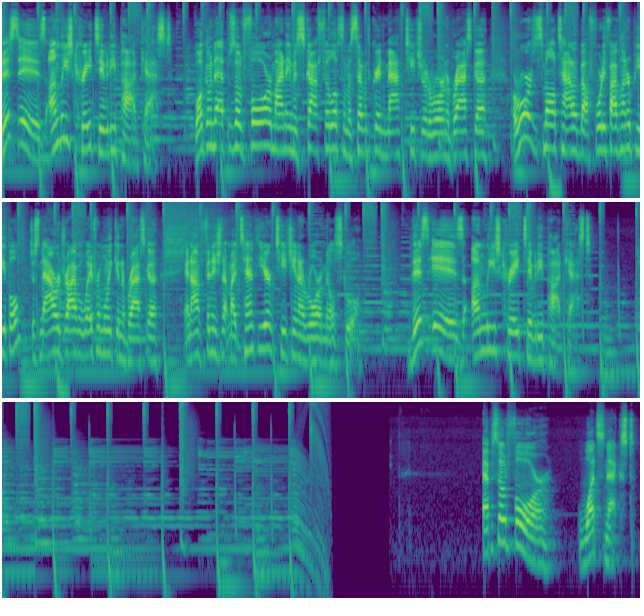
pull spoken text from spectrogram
This is Unleash Creativity Podcast. Welcome to episode four. My name is Scott Phillips. I'm a seventh grade math teacher at Aurora, Nebraska. Aurora is a small town of about 4,500 people, just an hour drive away from Lincoln, Nebraska, and I'm finishing up my 10th year of teaching at Aurora Middle School. This is Unleash Creativity Podcast. Episode four What's Next?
